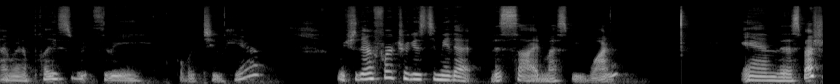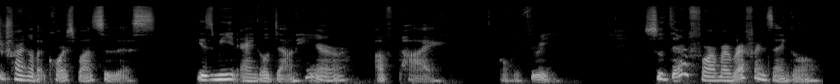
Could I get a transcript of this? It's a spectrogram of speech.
I'm going to place root 3 over 2 here, which therefore triggers to me that this side must be 1. And the special triangle that corresponds to this gives me an angle down here of pi over 3. So therefore, my reference angle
